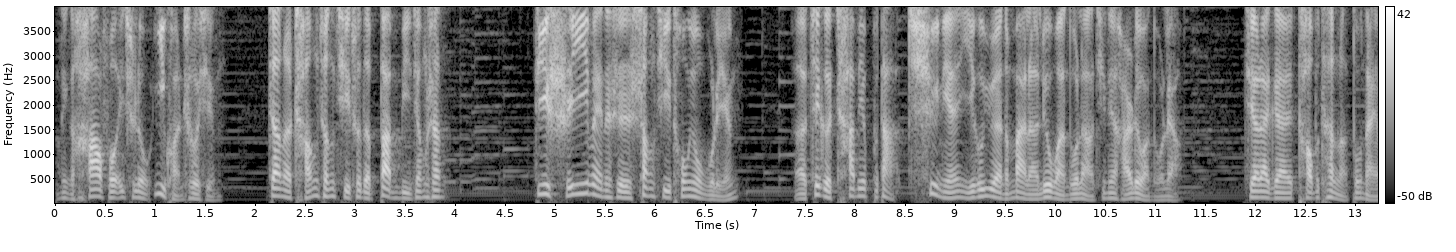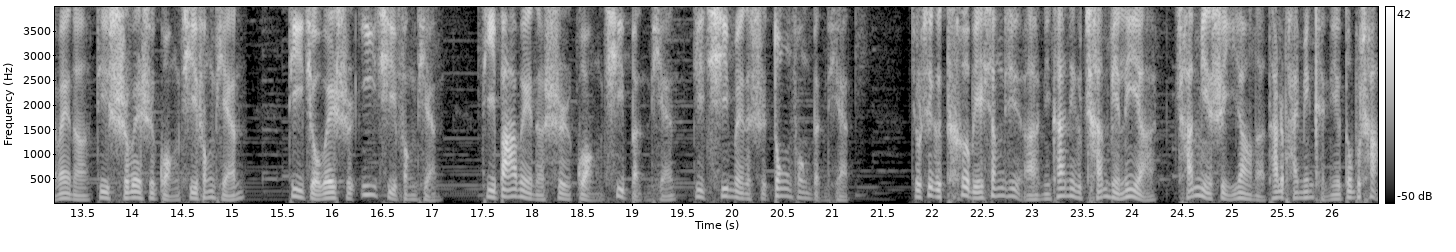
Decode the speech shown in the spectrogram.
那个哈弗 H 六一款车型，占了长城汽车的半壁江山。第十一位呢是上汽通用五菱，呃，这个差别不大，去年一个月呢卖了六万多辆，今年还是六万多辆。接下来该 Top Ten 了，都哪位呢？第十位是广汽丰田，第九位是一汽丰田，第八位呢是广汽本田，第七位呢是东风本田。就这个特别相近啊！你看那个产品力啊，产品是一样的，它的排名肯定都不差。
